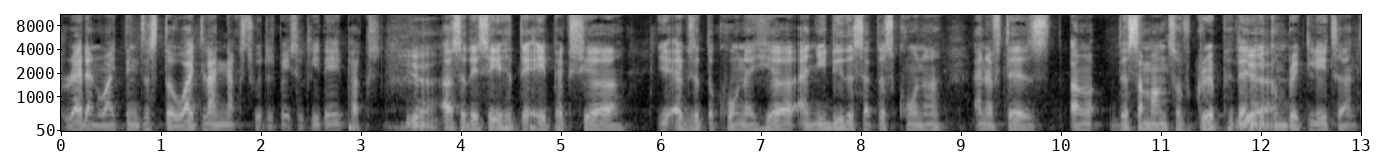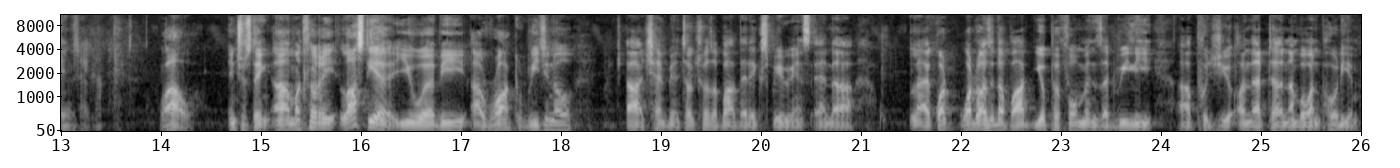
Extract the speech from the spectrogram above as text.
red and white thing. Just the white line next to it is basically the apex. Yeah. Uh, so they say you hit the apex here, you exit the corner here, and you do this at this corner. And if there's uh, this amount of grip, then Yeah. you can brake later and things like that. Wow, interesting. Uh, Mahlori, last year you were the uh, Rock Regional uh, Champion. Talk to us about that experience and uh, like what what was it about your performance that really uh, put you on that uh, number one podium?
